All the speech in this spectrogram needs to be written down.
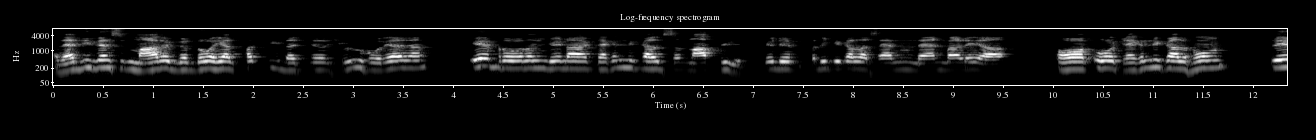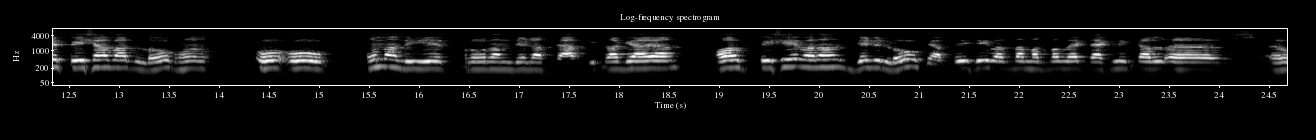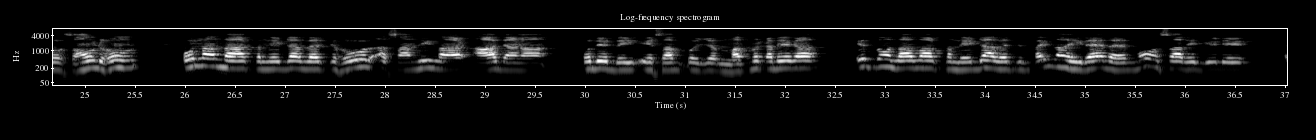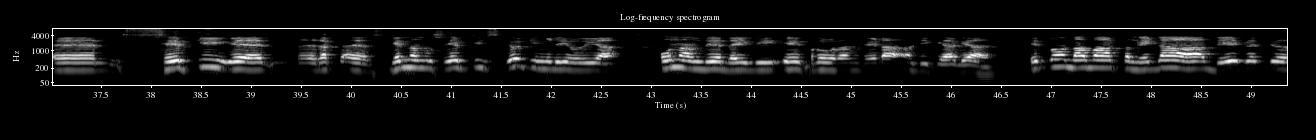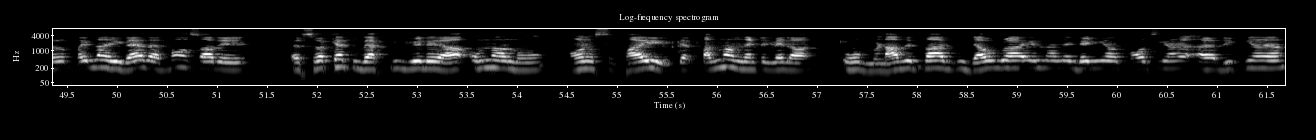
ਰੈਜ਼ੀਡੈਂਸ ਮਾਰਗ 2025 ਵਿੱਚ ਸ਼ੁਰੂ ਹੋ ਰਿਹਾ ਆ। ਇਹ ਪ੍ਰੋਗਰਾਮ ਜਿਹੜਾ ਟੈਕਨੀਕਲ ਸਨਾਤੀ ਜਿਹੜੇ ਪੋਲੀਟੀਕਲ ਅਸਾਈਨਮੈਂਟ ਲੈਣ ਵਾਲੇ ਆ, ਔਰ ਉਹ ਟੈਕਨੀਕਲ ਹੋਣ ਤੇ ਪੇਸ਼ਾਵਰ ਲੋਕ ਹੋਣ, ਉਹ ਉਹ, ਉਹਨਾਂ ਲਈ ਇਹ ਪ੍ਰੋਗਰਾਮ ਜਿਹੜਾ ਤਿਆਰ ਕੀਤਾ ਗਿਆ ਆ। ਔਰ ਪੇਸ਼ੇਵਰਾਂ ਜਿਹੜੇ ਲੋਕ ਆ, ਪੇਸ਼ੇਵਰ ਦਾ ਮਤਲਬ ਹੈ ਟੈਕਨੀਕਲ ਸਾਊਂਡ ਹੋਣ, ਉਹਨਾਂ ਦਾ ਕੈਨੇਡਾ ਵਿੱਚ ਹੋਰ ਆਸਾਨੀ ਨਾਲ ਆ ਜਾਣਾ, ਉਹਦੇ ਲਈ ਇਹ ਸਭ ਕੁਝ ਮਦਦ ਕਰੇਗਾ। ਇਸ ਤੋਂ ਇਲਾਵਾ ਕੈਨੇਡਾ ਵਿੱਚ ਪਹਿਲਾਂ ਹੀ ਰਹਿ ਰਹੇ ਬਹੁਤ ਸਾਰੇ ਜਿਹੜੇ ਸੇਫਟੀ ਜਿਨ੍ਹਾਂ ਨੂੰ ਸੇਫਟੀ ਸਿਕਿਉਰਿਟੀ ਮਿਲੀ ਹੋਈ ਆ, ਉਹਨਾਂ ਦੇ ਲਈ ਵੀ ਇਹ ਪ੍ਰੋਗਰਾਮ ਜਿਹੜਾ ਲਿਖਿਆ ਗਿਆ ਹੈ। ਇਸ ਤੋਂ ਇਲਾਵਾ ਕੈਨੇਡਾ ਦੇਸ਼ ਵਿੱਚ ਪਹਿਲਾਂ ਹੀ ਰਹਿ ਰਹੇ ਬਹੁਤ ਸਾਰੇ ਸੁਰੱਖਿਅਤ ਵਿਅਕਤੀ ਜਿਹੜੇ ਆ, ਉਹਨਾਂ ਨੂੰ ਹੁਣ ਸਫ਼ਾਈ ਪਰਮਾਨੈਂਟ ਜਿਹੜਾ ਉਹ ਬਣਾ ਦਿੱਤਾ ਜਾਊਗਾ। ਇਹਨਾਂ ਨੇ ਜਿਹੜੀਆਂ ਪਾਲਿਸੀਆਂ ਦਿੱਤੀਆਂ ਆ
